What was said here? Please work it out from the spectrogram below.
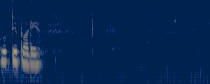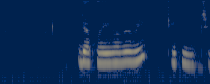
হতে পারে। দেখো, এইভাবে আমি কেটে নিচ্ছি।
